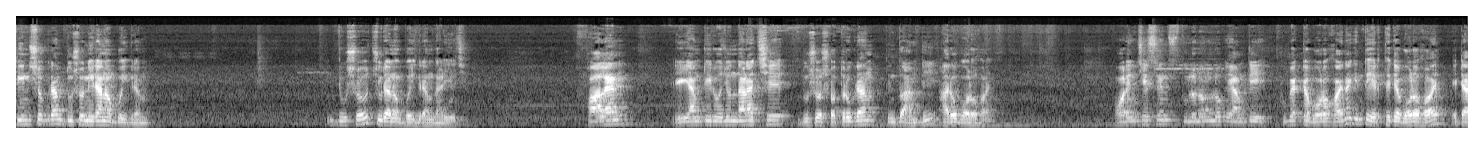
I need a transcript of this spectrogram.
তিনশো গ্রাম, দুশো নিরানব্বই গ্রাম। দুশো চুরানব্বই গ্রাম দাঁড়িয়েছে। ফল অ্যান্ড এই আমটির ওজন দাঁড়াচ্ছে দুশো সতেরো গ্রাম, কিন্তু আমটি আরও বড় হয়। অরেঞ্জ এসেন্স তুলনামূলক এই আমটি খুব একটা বড় হয় না, কিন্তু এর থেকে বড় হয়। এটা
